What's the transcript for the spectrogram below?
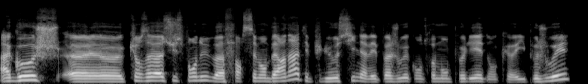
À gauche, euh, Kurzawa suspendu, bah forcément Bernat, et puis lui aussi n'avait pas joué contre Montpellier, donc euh, il peut jouer.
